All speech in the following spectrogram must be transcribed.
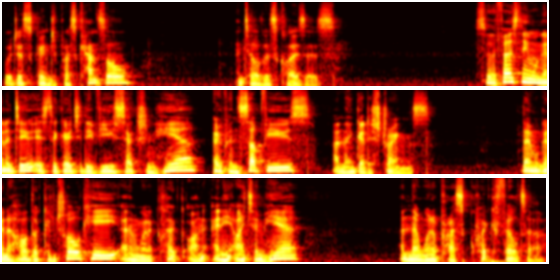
We're just going to press cancel until this closes. So the first thing we're going to do is to go to the view section here, open subviews, and then go to strings. Then we're going to hold the control key and I'm going to click on any item here. And then we're going to press quick filter.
